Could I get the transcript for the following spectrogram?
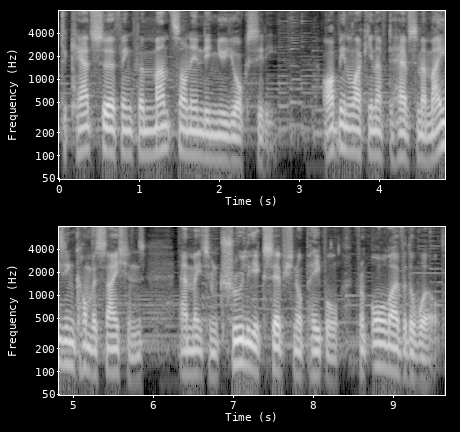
to couch surfing for months on end in New York City, I've been lucky enough to have some amazing conversations and meet some truly exceptional people from all over the world.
